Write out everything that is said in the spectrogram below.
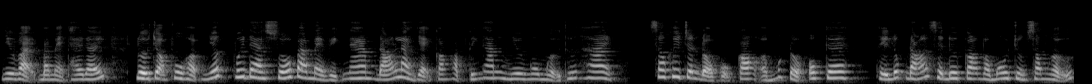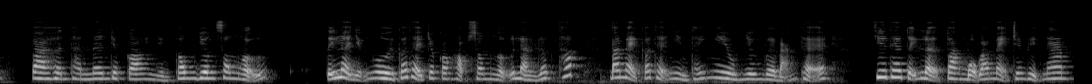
Như vậy, ba mẹ thấy đấy, lựa chọn phù hợp nhất với đa số ba mẹ Việt Nam đó là dạy con học tiếng Anh như ngôn ngữ thứ hai. Sau khi trình độ của con ở mức độ ok, thì lúc đó sẽ đưa con vào môi trường song ngữ và hình thành nên cho con những công dân song ngữ. Tỷ lệ những người có thể cho con học song ngữ là rất thấp, ba mẹ có thể nhìn thấy nhiều nhưng về bản thể, chia theo tỷ lệ toàn bộ ba mẹ trên Việt Nam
